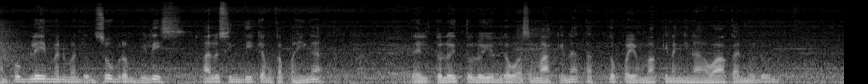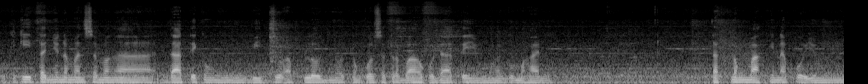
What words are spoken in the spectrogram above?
Ang problema naman doon, sobrang bilis. Halos hindi ka makapahinga. Dahil tuloy-tuloy yung gawa sa makina. Tatlo pa yung makinang hinahawakan mo doon. Kikita nyo naman sa mga dati kong video upload no, tungkol sa trabaho ko dati, yung mga gumahan. Tatlong makina po yung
